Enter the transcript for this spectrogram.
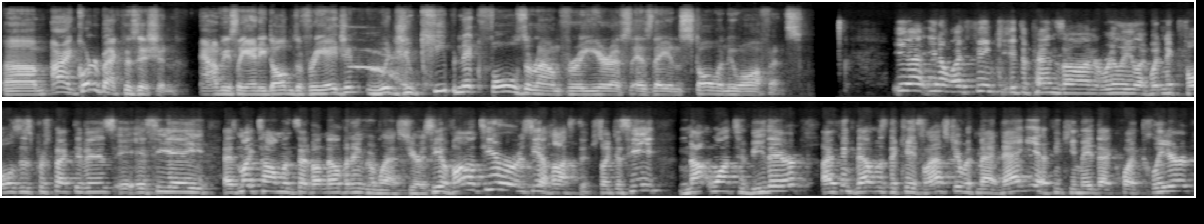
Um, all right, quarterback position. Obviously, Andy Dalton's a free agent. Would you keep Nick Foles around for a year as, as they install a new offense? Yeah, you know, I think it depends on really like what Nick Foles' perspective is. Is he a, as Mike Tomlin said about Melvin Ingram last year, is he a volunteer or is he a hostage? Like, does he not want to be there? I think that was the case last year with Matt Nagy. I think he made that quite clear.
